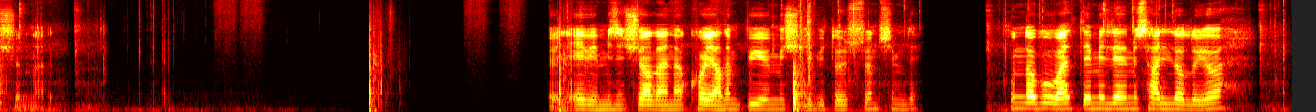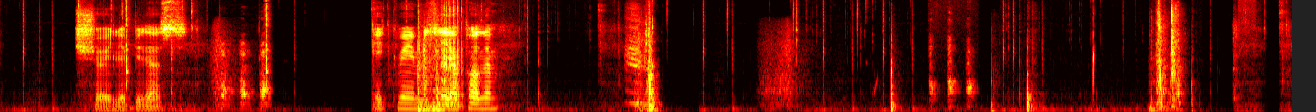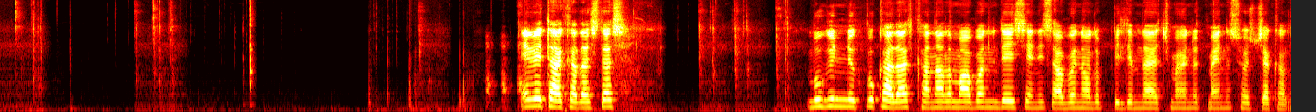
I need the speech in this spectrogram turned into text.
Şunları Böyle evimizin şu alana koyalım. Büyümüş gibi dursun şimdi. Bunda bu var. Demirlerimiz halloluyor. Şöyle biraz ekmeğimizi yapalım. Evet arkadaşlar. Bugünlük bu kadar. Kanalıma abone değilseniz abone olup bildirimleri açmayı unutmayınız. Hoşçakalın.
